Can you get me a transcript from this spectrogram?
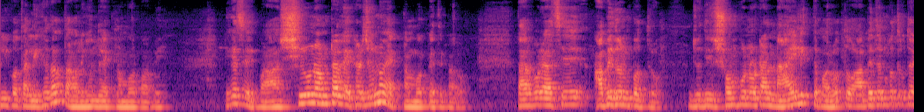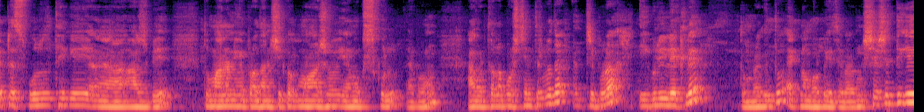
দুই কথা লিখে দাও, তাহলে কিন্তু এক নম্বর পাবে, ঠিক আছে? বা শিরোনামটা লেখার জন্য এক নম্বর পেতে পারো। তারপরে আছে আবেদনপত্র। যদি সম্পূর্ণটা নাই লিখতে পারো, তো আবেদনপত্র তো একটা স্কুল থেকে আসবে। তো মাননীয় প্রধান শিক্ষক মহাশয়, এমক স্কুল এবং আগরতলা, পশ্চিম ত্রিপুরা ত্রিপুরা, এগুলি লিখলে তোমরা কিন্তু এক নম্বর পেয়ে যাবে। এবং শেষের দিকে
